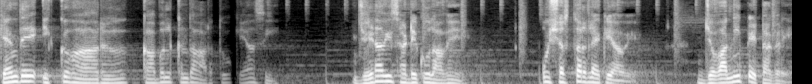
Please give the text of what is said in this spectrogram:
ਕਹਿੰਦੇ ਇੱਕ ਵਾਰ ਕਾਬਲ ਕੰਧਾਰ ਤੋਂ ਕਿਹਾ ਸੀ, ਜਿਹੜਾ ਵੀ ਸਾਡੇ ਕੋਲ ਆਵੇ, ਉਹ ਸ਼ਸਤਰ ਲੈ ਕੇ ਆਵੇ, ਜਵਾਨੀ ਭੇਟਾ ਕਰੇ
